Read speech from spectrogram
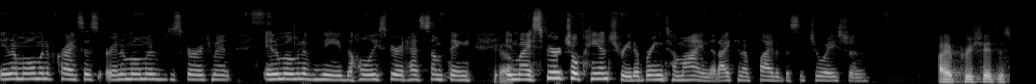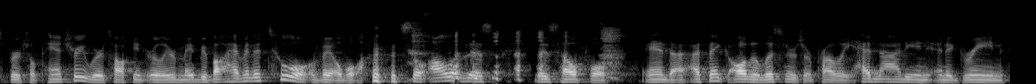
in a moment of crisis or in a moment of discouragement in a moment of need the holy spirit has something yeah. in my spiritual pantry to bring to mind that i can apply to the situation I appreciate the spiritual pantry. We were talking earlier maybe about having a tool available. so all of this is helpful. And uh, I think all the listeners are probably head nodding and agreeing.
